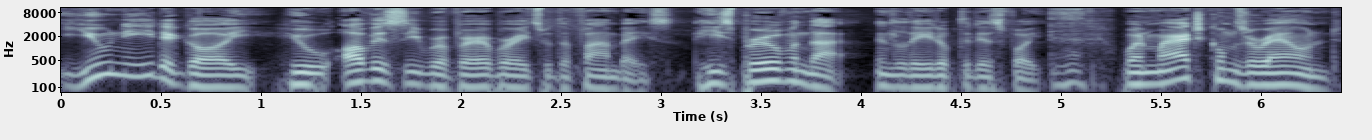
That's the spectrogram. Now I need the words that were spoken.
You need a guy who obviously reverberates with the fan base. He's proven that in the lead up to this fight. When March comes around,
